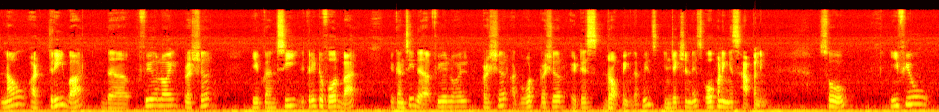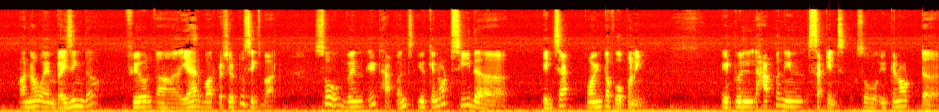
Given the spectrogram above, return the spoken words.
now at 3 bar the fuel oil pressure you can see 3 to 4 bar you can see the fuel oil pressure at what pressure it is dropping. That means injection is opening is happening. So if you uh, now I am raising the fuel uh, air bar pressure to 6 bar. So when it happens you cannot see the exact point of opening. It will happen in seconds. So you cannot uh,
